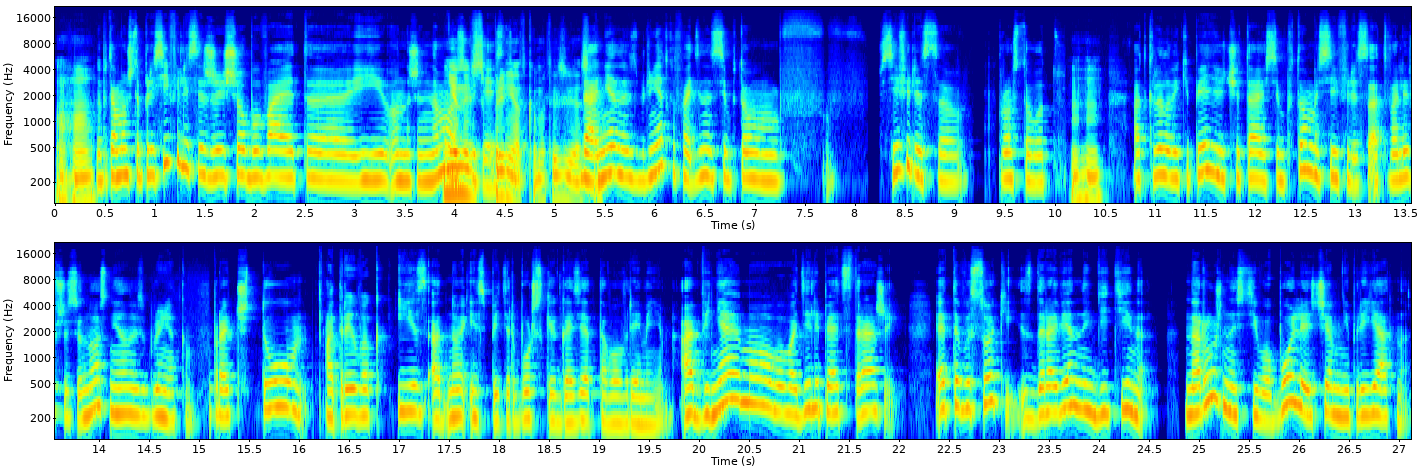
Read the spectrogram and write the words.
Ага. Ну, потому что при сифилисе же еще бывает, э, и он же на мозг Ненависть к действует. брюнеткам, это известно. Да, ненависть брюнетков один из симптомов сифилиса. Просто вот Мгм. открыла Википедию, читаю симптомы сифилиса, отвалившийся нос, ненависть к брюнеткам. Прочту отрывок из одной из петербургских газет того времени. Обвиняемого выводили пять стражей. Это высокий, здоровенный детина. Наружность его более чем неприятна.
